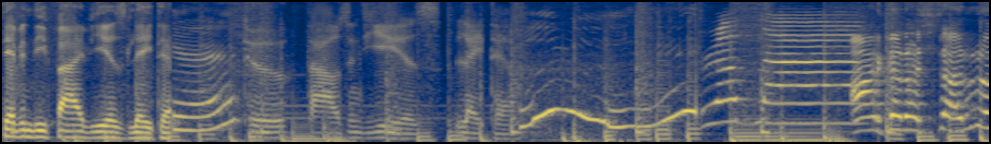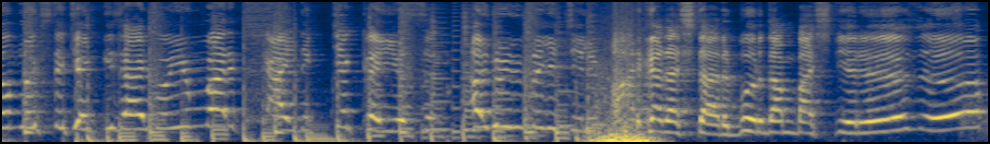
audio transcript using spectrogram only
75 years later. 2000 years later. Arkadaşlar Roblox'ta çok güzel bir oyun var. Kaydıkça kayıyorsun. Hadi oyunumuza geçelim. Arkadaşlar buradan başlıyoruz. Hop.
